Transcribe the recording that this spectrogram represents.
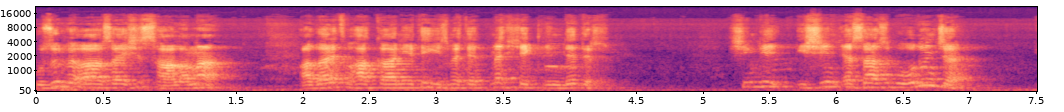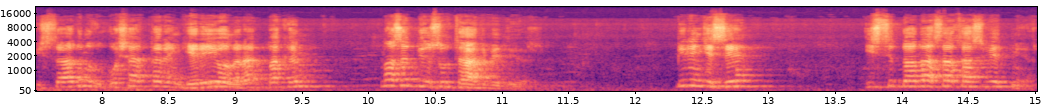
huzur ve asayişi sağlama, adalet ve hakkaniyete hizmet etmek şeklindedir. Şimdi işin esası bu olunca üstadımız o şartların gereği olarak bakın nasıl bir usul takip ediyor. Birincisi istibdada asla tasvip etmiyor.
